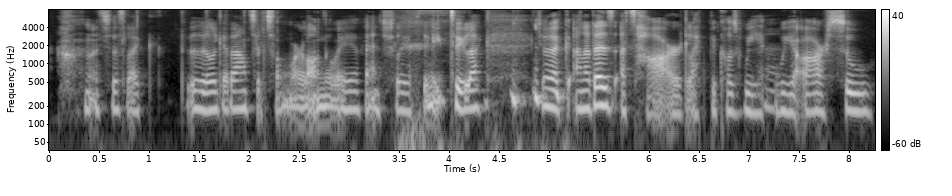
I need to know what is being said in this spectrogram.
it's just like they'll get answered somewhere along the way eventually if they need to. Like you know, like and it is it's hard, like because we we are so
